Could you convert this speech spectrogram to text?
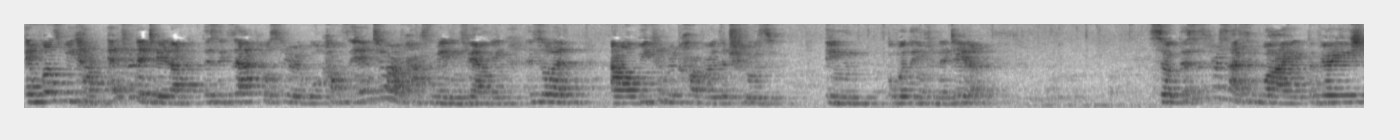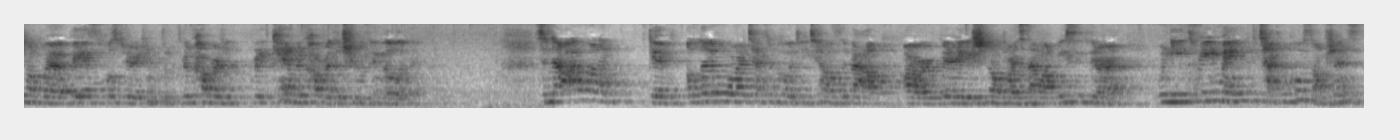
And once we have infinite data, this exact posterior will come into our approximating family, and so that uh, we can recover the truth in, with infinite data. So this is precisely why the variational Bayes posterior can recover, can recover the truth in the limit. So now I want to give a little more technical details about our variational Bernstein-von Mises theorem, we need three main technical assumptions.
